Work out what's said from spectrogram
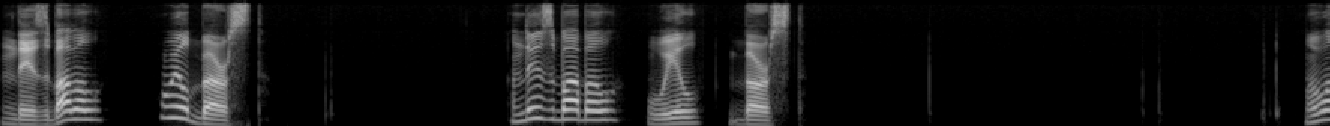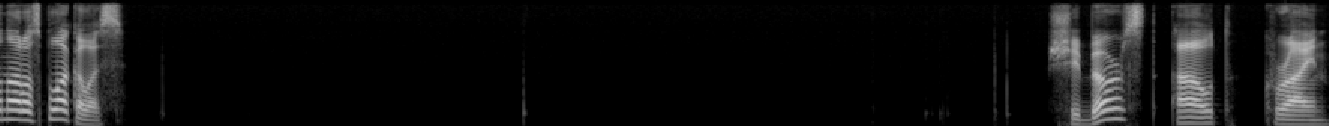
This bubble will burst. This bubble will burst. Вона розплакалась. She burst out crying.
